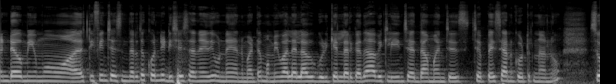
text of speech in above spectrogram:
అండ్ uh, మేము uh, టిఫిన్ చేసిన తర్వాత కొన్ని డిషెస్ అనేది ఉన్నాయన్నమాట. మమ్మీ వాళ్ళు ఎలాగో గుడికి వెళ్ళారు కదా అవి క్లీన్ చేద్దామని చేసి చెప్పేసి అనుకుంటున్నాను. సో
